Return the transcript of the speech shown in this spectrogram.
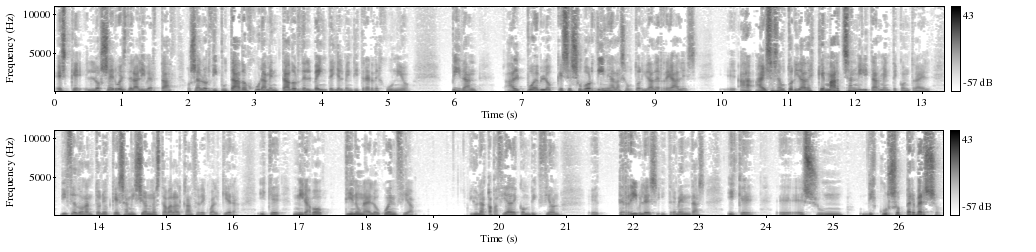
es que los héroes de la libertad, o sea, los diputados juramentados del 20 y el 23 de junio, pidan al pueblo que se subordine a las autoridades reales, a, esas autoridades que marchan militarmente contra él. Dice don Antonio que esa misión no estaba al alcance de cualquiera y que Mirabeau tiene una elocuencia y una capacidad de convicción eh, terribles y tremendas y que eh, es un discurso perverso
